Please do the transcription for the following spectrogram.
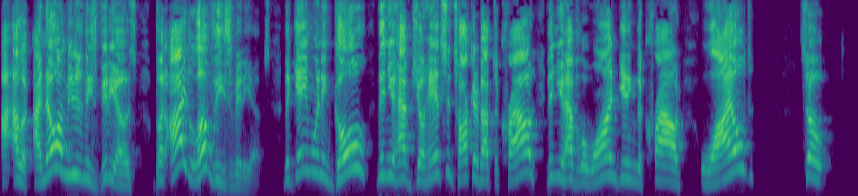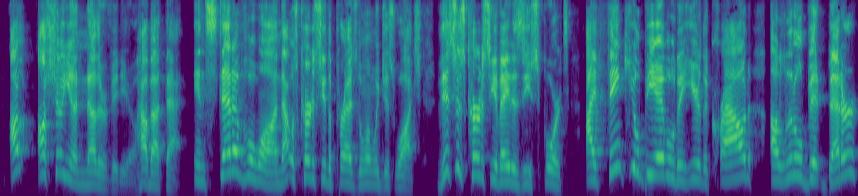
I, I look, I know I'm using these videos, but I love these videos the game winning goal. Then you have Johansen talking about the crowd. Then you have Lewan getting the crowd wild. So I'll, I'll show you another video. How about that? Instead of Lewan, that was courtesy of the Preds, the one we just watched. This is courtesy of A to Z Sports. I think you'll be able to hear the crowd a little bit better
